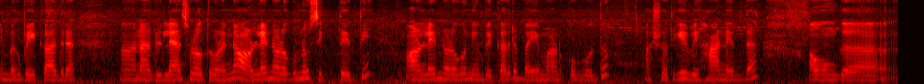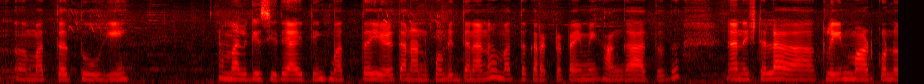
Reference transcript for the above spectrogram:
ನಿಮಗೆ ಬೇಕಾದ್ರೆ ನಾನು ರಿಲಯನ್ಸ್ ಒಳಗೆ ತೊಗೊಂಡಿದ್ದೆ ಆನ್ಲೈನ್ ಒಳಗೂ ಸಿಗ್ತೈತಿ. ಆನ್ಲೈನ್ ಒಳಗೂ ನೀವು ಬೇಕಾದರೆ ಬೈ ಮಾಡ್ಕೋಬೋದು. ಅಷ್ಟೊತ್ತಿಗೆ ವಿಹಾನ್ ಇದ್ದ. ಅವಂಗ, ಮತ್ತು ತೂಗಿ ಮಲಗಿಸಿದೆ. ಐ ಥಿಂಕ್ ಮತ್ತೆ ಹೇಳ್ತಾನೆ ಅಂದ್ಕೊಂಡಿದ್ದೆ ನಾನು. ಮತ್ತೆ ಕರೆಕ್ಟ್ ಟೈಮಿಗೆ ಹಂಗೆ ಆತದ. ನಾನು ಇಷ್ಟೆಲ್ಲ ಕ್ಲೀನ್ ಮಾಡಿಕೊಂಡು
